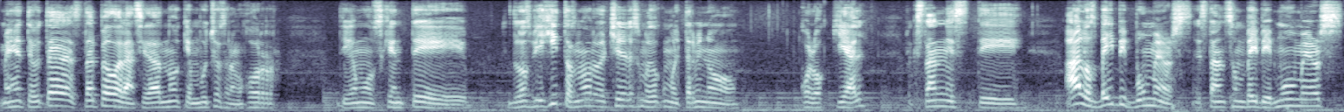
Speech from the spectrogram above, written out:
imagínate, ahorita está el pedo de la ansiedad, ¿no? Que muchos a lo mejor, digamos, gente, los viejitos, ¿no? El chile eso me dio como el término coloquial, porque están, este, ah, los baby boomers, están, son baby boomers,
